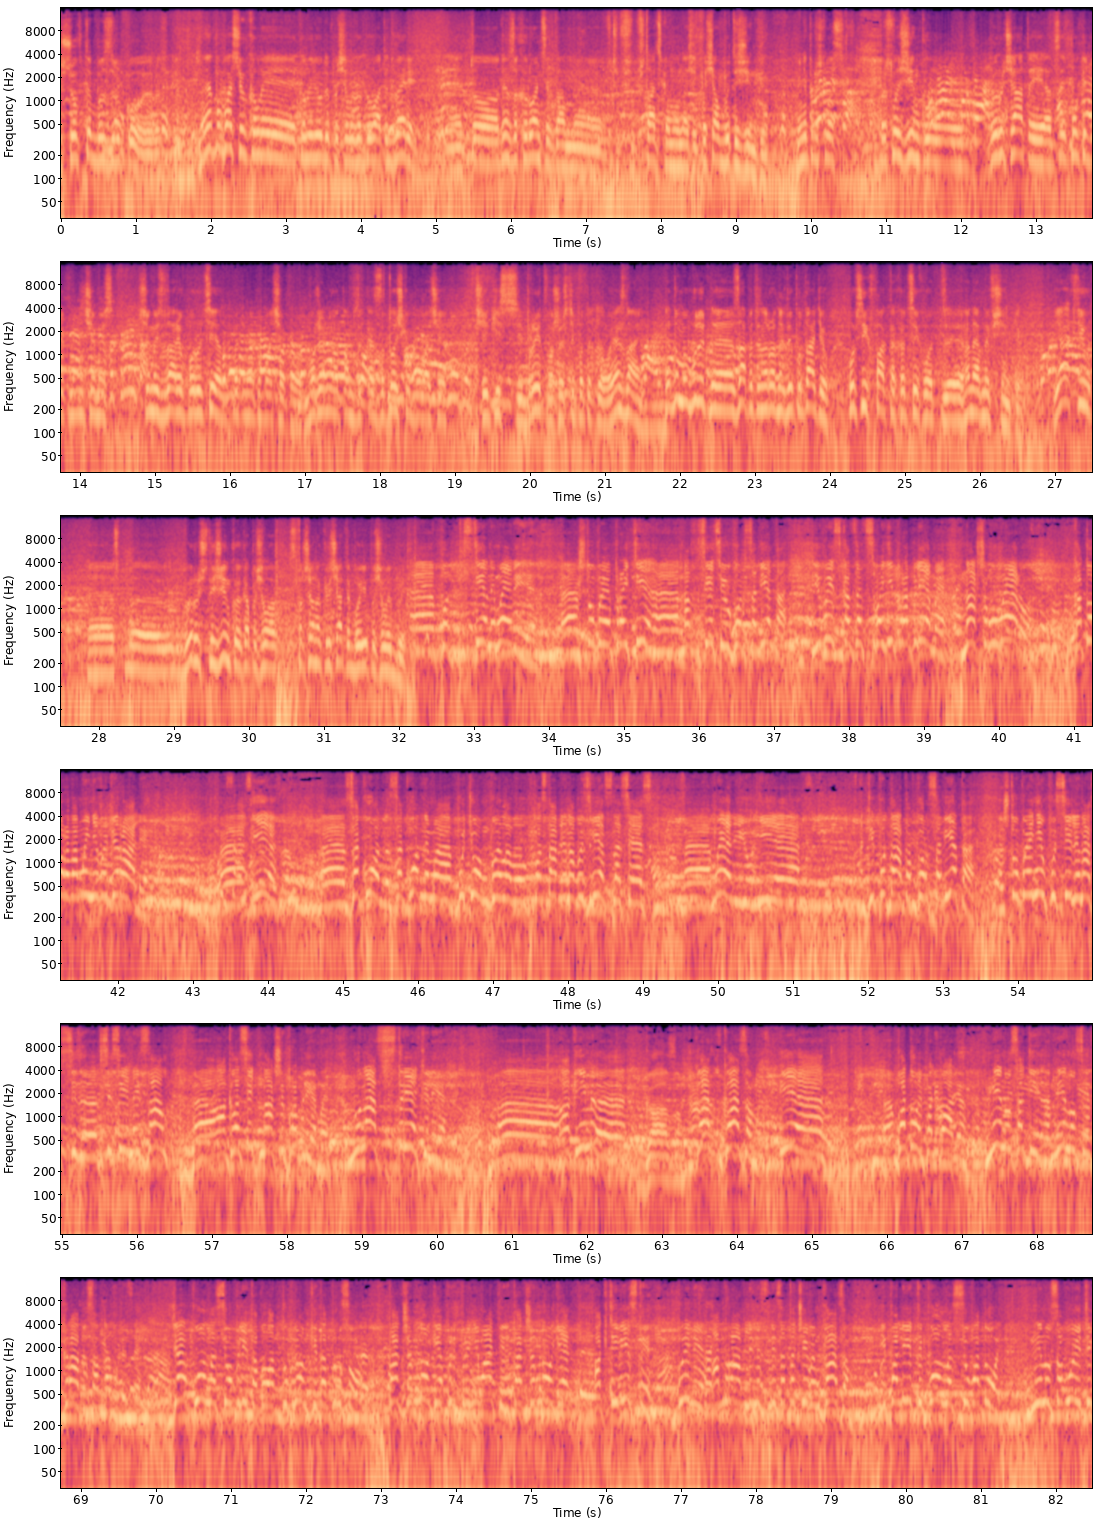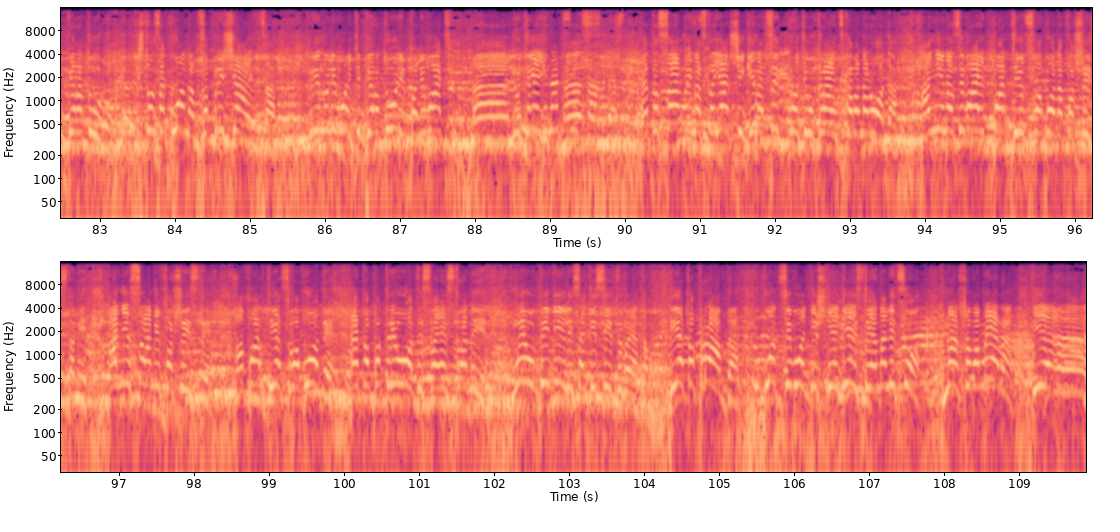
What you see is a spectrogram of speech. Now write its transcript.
Що в тебе з рукою розкажи? Ну, я побачив, коли, коли люди почали вибивати двері, е, то один з охоронців там е, в, в- штатському значить, почав бити жінку. Мені прийшлось, жінку виручати, а цей покидьок мені чимось, чимось вдарив по руці, а потім я побачив кров. Може в нього там якась заточка була, чи, чи якісь бритва, щось типу такого. Я не знаю. Я думаю, будуть е, запити народних депутатів по всіх фактах оцих от е, ганебних вчинків. Я хотів е, е, виручити жінку, яка почала страшенно кричати, бо її почали бити. под мэрии, э, чтобы пройти на сессию горсовета и высказать свои проблемы нашему мэру, которого мы не выбирали. Э, И э, закон, законным э, путем было поставлено в известность мэрию и депутатов горсовета, чтобы они впустили нас в се- в сессийный зал огласить наши проблемы. Но нас встретили э, огнем- э, Газом. газ- газом и э, э, водой поливали. Минус один, минус градусов на улице. Я полностью облита была в дубленке до трусов. Также многие предприниматели, также многие активисты были отравлены слезоточивым газом и политы полностью водой в минусовую температуру, что законом запрещается при нулевой температуре это самый настоящий геноцид против украинского народа. Они называют партию «Свобода» фашистами. Они сами фашисты. А партия «Свободы» — это патриоты своей страны. Мы убедились, одесситы, в этом. И это правда. Вот сегодняшнее действие на лицо нашего мэра и э.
